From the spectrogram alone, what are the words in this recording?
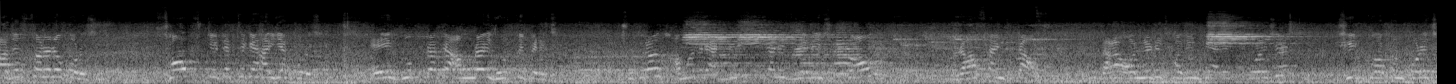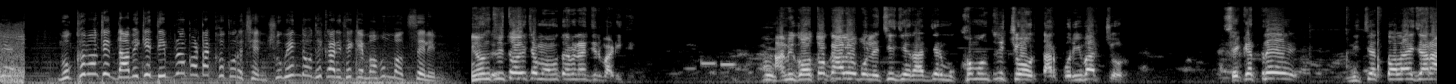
রাজস্থানেরও করেছে। সব স্টেটের থেকে হাইজ্যাক করেছে। এই গ্রুপটাকে আমরাই ধরতে পেরেছি। সুতরাং আমাদের administration is very strong rough and tough তারা অলরেডি ছজনকে করেছে সিট গঠন করেছে। মুখ্যমন্ত্রীর দাবিকে তীব্র কটাক্ষ করেছেন শুভেন্দু অধিকারী থেকে মোহাম্মদ সেলিম। নিয়ন্ত্রিত হয়েছে মমতা ব্যানার্জির বাড়ি থেকে। আমি গতকালও বলেছি যে রাজ্যের মুখ্যমন্ত্রী চোর তার পরিবার চোর। সেক্ষেত্রে নিচের তলায় যারা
